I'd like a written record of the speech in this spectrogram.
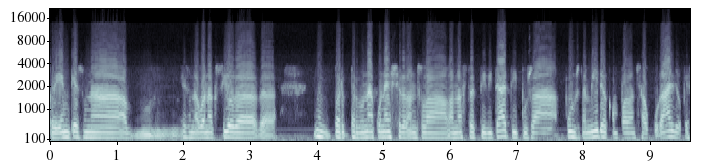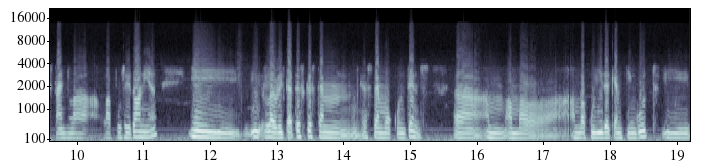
creiem que és una, és una bona acció de, de, per, per donar a conèixer doncs, la, la nostra activitat i posar punts de mira com poden ser el corall o aquest any la, la Posidònia i, i la veritat és que estem, estem molt contents eh, amb, amb l'acollida que hem tingut i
